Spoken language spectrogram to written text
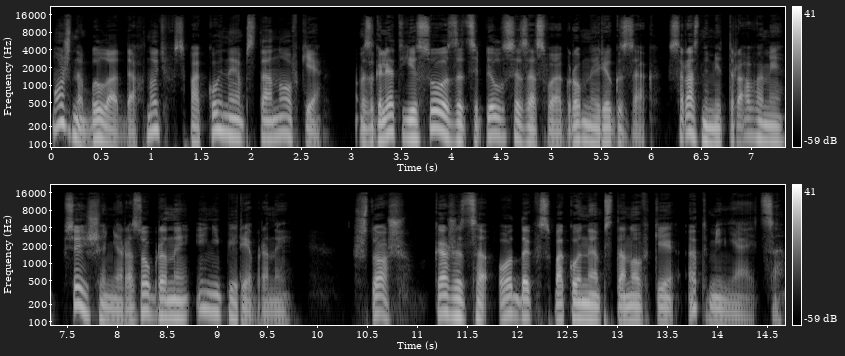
Можно было отдохнуть в спокойной обстановке. Взгляд Есуа зацепился за свой огромный рюкзак с разными травами, все еще не разобранный и не перебранный. Что ж, кажется, отдых в спокойной обстановке отменяется.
